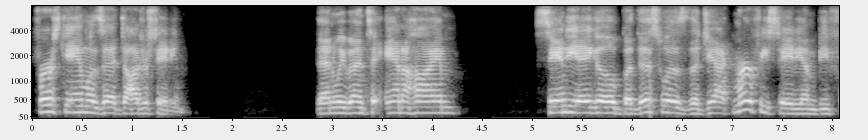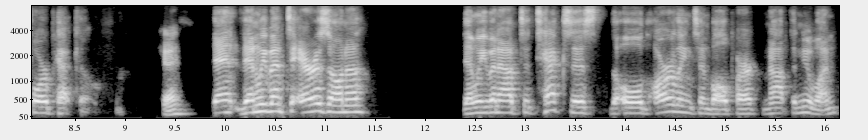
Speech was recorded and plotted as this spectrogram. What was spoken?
First game was at Dodger Stadium. Then we went to Anaheim, San Diego, but this was the Jack Murphy Stadium before Petco. Okay. Then then we went to Arizona. Then we went out to Texas, the old Arlington ballpark, not the new one.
